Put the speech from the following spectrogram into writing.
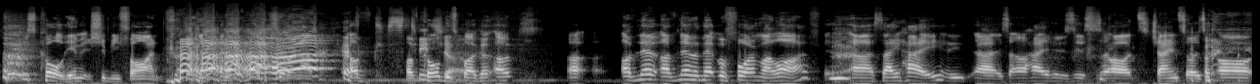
Just call him. It should be fine. Sure enough, I've, I've called this bloke. I've, uh, I've never, I've never met before in my life. Uh, saying, "Hey," and he, uh, he said, "Oh, hey, who's this?" I said, "Oh, it's Chainsaw." He's like, "Oh,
